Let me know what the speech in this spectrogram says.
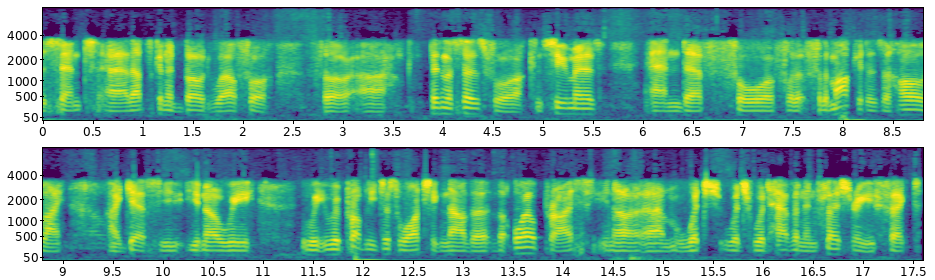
Uh, that's going to bode well for for our businesses, for our consumers, and uh, for for the, for the market as a whole. I I guess you you know we we, we're probably just watching now the, the oil price, you know, um, which which would have an inflationary effect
